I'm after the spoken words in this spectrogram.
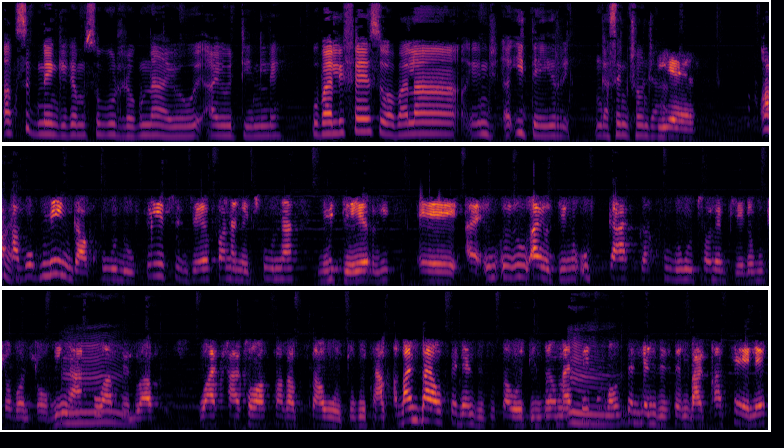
Akusikuningi-ke msukudlo kunayo i-iodine le. Ubala ifesi wabala inj- idairy ngase ngitsho njalo? Yes. Alright. Akukuningi kakhulu. Fish nje efana netuna nedairy um u-iodine uskas kakhulu ukuthole ekudleni okunhlobonhlobo ingakho wavele wafo wathathwa wafaka kusawoti ukuthi abantu bayawusebenzisa usawoti noma sithi bawusebenzise ngibaqaphele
